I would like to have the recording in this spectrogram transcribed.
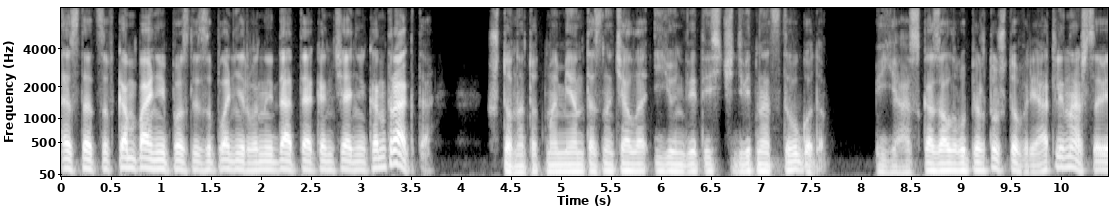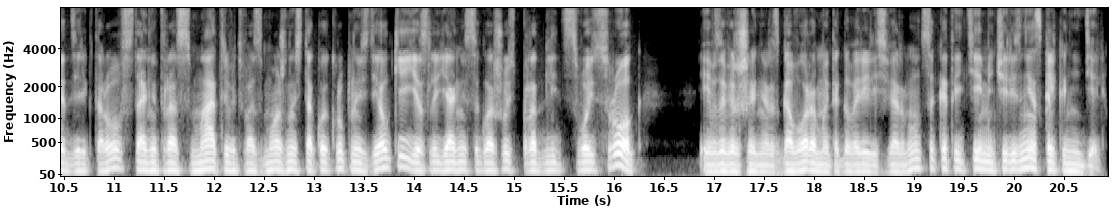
остаться в компании после запланированной даты окончания контракта" что на тот момент означало июнь 2019 года. Я сказал Руперту, что вряд ли наш совет директоров станет рассматривать возможность такой крупной сделки, если я не соглашусь продлить свой срок. И в завершении разговора мы договорились вернуться к этой теме через несколько недель.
